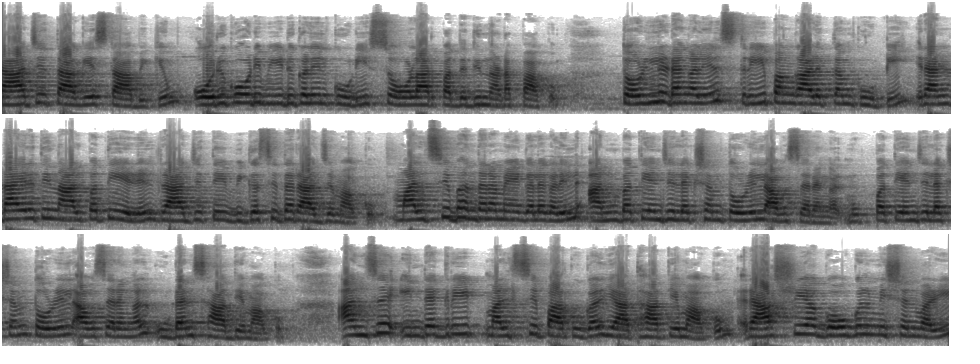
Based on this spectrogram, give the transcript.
രാജ്യത്താകെ സ്ഥാപിക്കും. ഒരു കോടി വീടുകളിൽ കൂടി സോളാർ പദ്ധതി നടപ്പാക്കും. തൊഴിലിടങ്ങളിൽ സ്ത്രീ പങ്കാളിത്തം കൂട്ടി രണ്ടായിരത്തി നാൽപ്പത്തിയേഴിൽ രാജ്യത്തെ വികസിത രാജ്യമാക്കും. മത്സ്യബന്ധന മേഖലകളിൽ അൻപത്തിയഞ്ച് ലക്ഷം തൊഴിൽ അവസരങ്ങൾ മുപ്പത്തിയഞ്ച് ലക്ഷം തൊഴിൽ അവസരങ്ങൾ ഉടൻ സാധ്യമാക്കും. അഞ്ച് ഇന്റഗ്രേറ്റ് മത്സ്യ പാർക്കുകൾ യാഥാർത്ഥ്യമാക്കും. രാഷ്ട്രീയ ഗോകുൽ മിഷൻ വഴി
